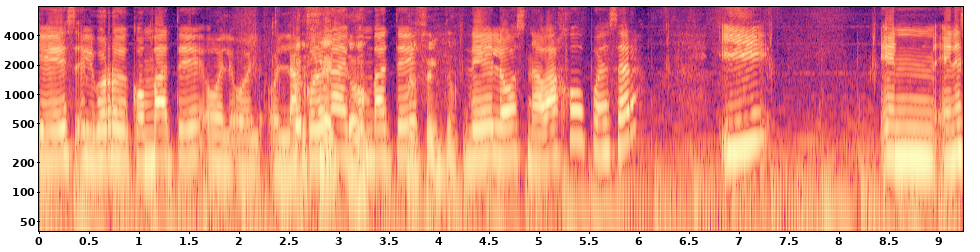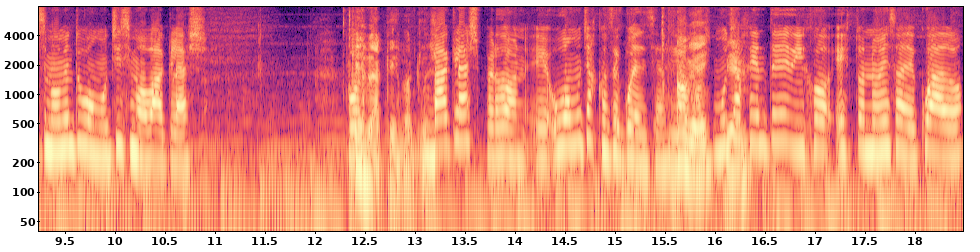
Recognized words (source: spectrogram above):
que es el gorro de combate o, el- o el- o la corona de combate perfecto. de los navajos, puede ser. Y en, en ese momento hubo muchísimo backlash. ¿Qué es, back- qué es backlash? Backlash, perdón, eh, hubo muchas consecuencias, digamos. Mucha bien. gente dijo esto no es adecuado.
